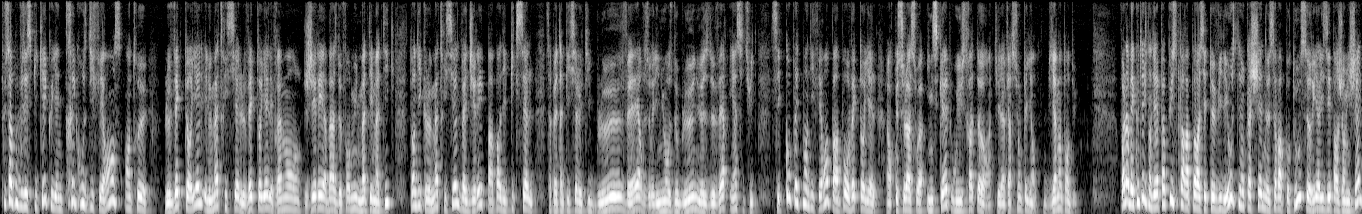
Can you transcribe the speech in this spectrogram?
Tout ça pour vous expliquer qu'il y a une très grosse différence entre le vectoriel et le matriciel. Le vectoriel est vraiment géré à base de formules mathématiques, tandis que le matriciel va être géré par rapport à des pixels. Ça peut être un pixel de type bleu, vert, vous aurez des nuances de bleu, nuances de vert, et ainsi de suite. C'est complètement différent par rapport au vectoriel, alors que cela soit Inkscape ou Illustrator, hein, qui est la version payante, bien entendu. Voilà, bah écoutez, je n'en dirai pas plus par rapport à cette vidéo. C'était donc la chaîne Savoir pour tous, réalisée par Jean-Michel.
